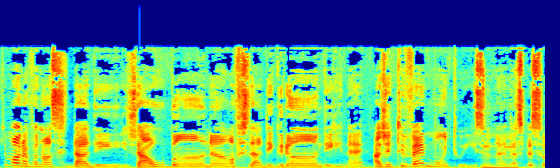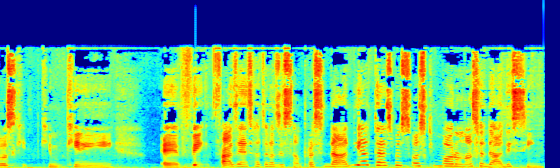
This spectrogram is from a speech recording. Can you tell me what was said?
que morava numa cidade já urbana, uma cidade grande, né? A gente vê muito isso, né? Das pessoas que, que, que é, vem- fazem essa transição para a cidade e até as pessoas que moram na cidade, sim.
